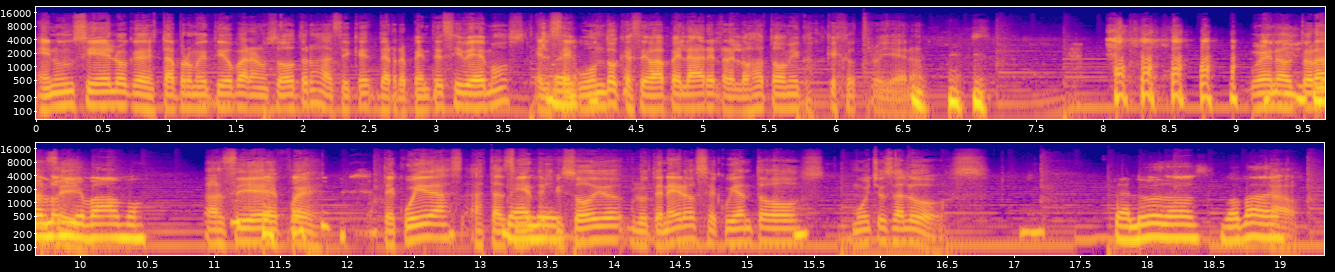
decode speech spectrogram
en un cielo que está prometido para nosotros, así que de repente si vemos el segundo que se va a pelar el reloj atómico que construyeron. bueno, doctor No lo llevamos. Así es, pues. Te cuidas. Hasta el siguiente episodio. Gluteneros, se cuidan todos. Muchos saludos. Saludos. Bye bye. Chao.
